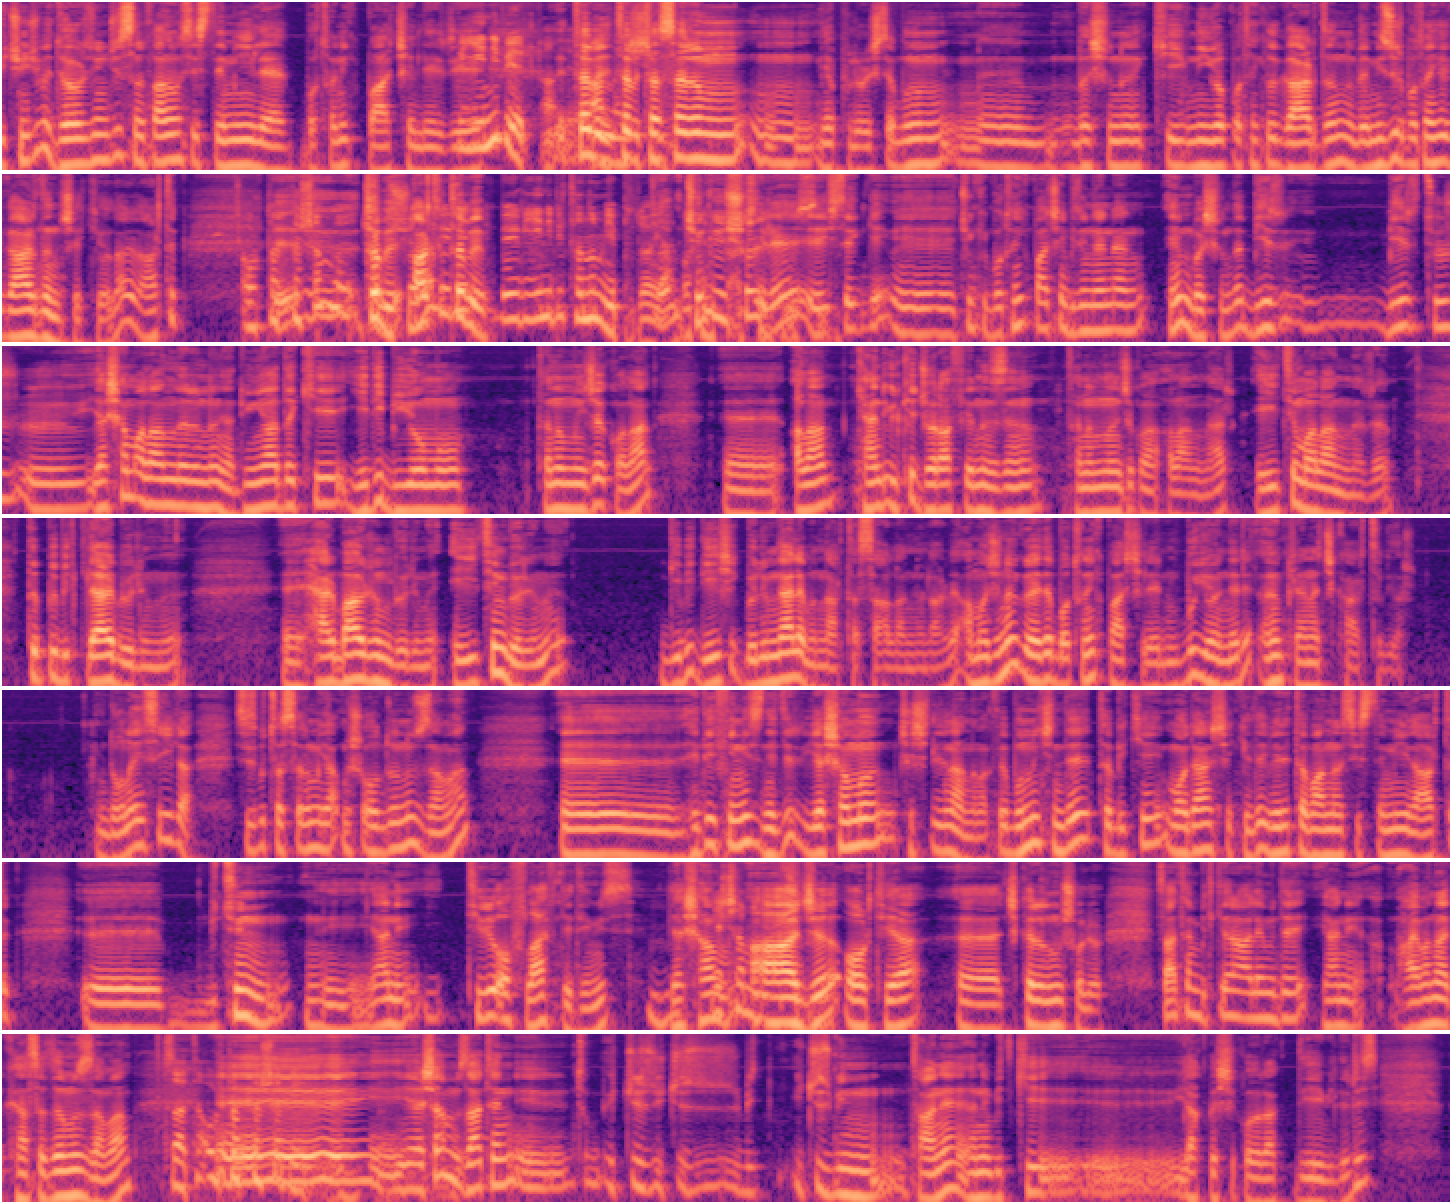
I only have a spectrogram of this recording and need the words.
üçüncü ve dördüncü sınıflandırma sistemiyle botanik bahçeleri Bir yeni bir e, tabii tabii anlayış. tasarım yapılıyor. İşte bunun e, başını Kiev, New York Botanical Garden ve Missouri Botanical Garden çekiyorlar. Artık Ortaklaşa Ee, mı tabii, çalışıyorlar? artık böyle, tabii. Böyle yeni bir tanım yapılıyor yani. çünkü botanik şöyle e, işte e, çünkü botanik bahçe bilimlerinden en başında bir bir tür e, yaşam alanlarının yani dünyadaki yedi biyomu tanımlayacak olan e, alan kendi ülke coğrafyanızın tanımlanacak olan alanlar, eğitim alanları, tıbbi bitkiler bölümü, e, herbaryum bölümü, eğitim bölümü gibi değişik bölümlerle bunlar tasarlanıyorlar ve amacına göre de botanik bahçelerinin bu yönleri ön plana çıkartılıyor. Dolayısıyla siz bu tasarımı yapmış olduğunuz zaman e, hedefiniz nedir? Yaşamın çeşitliliğini anlamak ve bunun için de tabii ki modern şekilde veri tabanları sistemiyle artık e, bütün e, yani tree of life dediğimiz Hı hı. yaşam, Yaşam ağacı ağacı. ortaya e, çıkarılmış oluyor. Zaten bitkiler alemi de yani hayvanlara kıyasladığımız zaman Zaten ortaklaşa bir... ee, yaşam zaten e, 300 300 bi- 300 bin tane hani bitki e, yaklaşık olarak diyebiliriz.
